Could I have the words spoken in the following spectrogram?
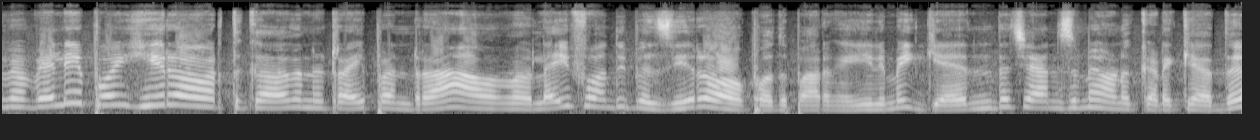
இவன் வெளியே போய் ஹீரோ ஆகிறதுக்காக நான் ட்ரை பண்ணுறான் அவன் லைஃப் வந்து இப்போ ஜீரோ ஆக போகுது பாருங்க. இனிமேல் எந்த சான்ஸுமே அவனுக்கு கிடைக்காது.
